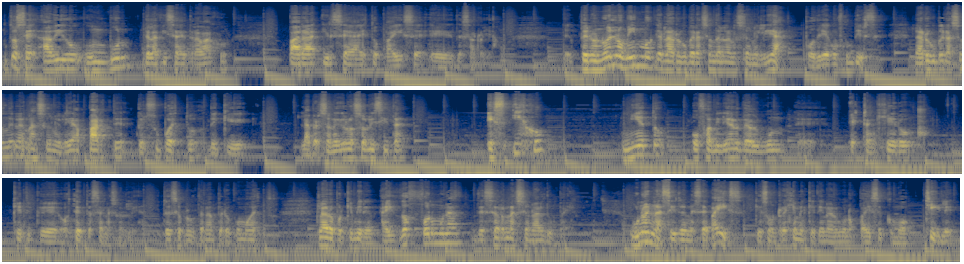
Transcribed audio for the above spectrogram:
Entonces ha habido un boom de la visa de trabajo para irse a estos países eh, desarrollados. Pero no es lo mismo que la recuperación de la nacionalidad, podría confundirse. La recuperación de la nacionalidad parte del supuesto de que la persona que lo solicita es hijo, nieto o familiar de algún extranjero que, ostenta esa nacionalidad. Ustedes se preguntarán, pero ¿cómo esto? Claro, porque miren, hay dos fórmulas de ser nacional de un país. Uno es nacer en ese país, que es un régimen que tiene algunos países como Chile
